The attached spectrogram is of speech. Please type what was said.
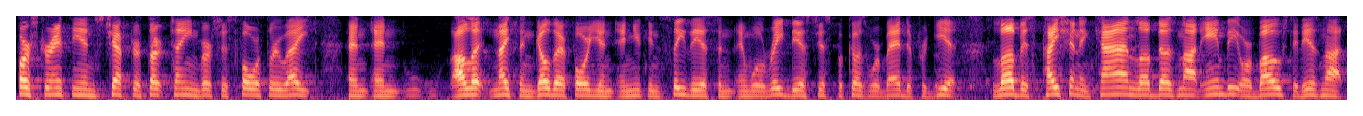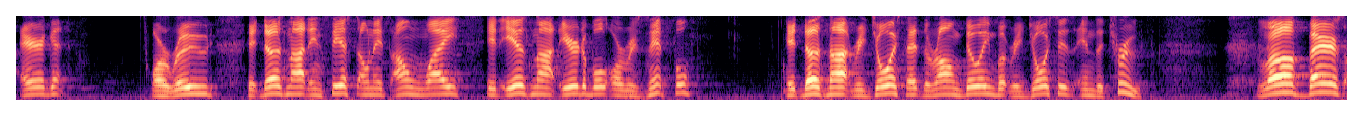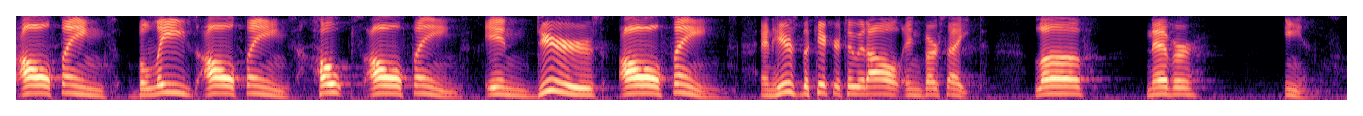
1 Corinthians chapter 13, verses 4 through 8. And, and I'll let Nathan go there for you, and, and you can see this, and, and we'll read this just because we're bad to forget. Love is patient and kind. Love does not envy or boast. It is not arrogant or rude. It does not insist on its own way. It is not irritable or resentful. It does not rejoice at the wrongdoing, but rejoices in the truth. Love bears all things, believes all things, hopes all things, endures all things. And here's the kicker to it all in verse 8 love never ends.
